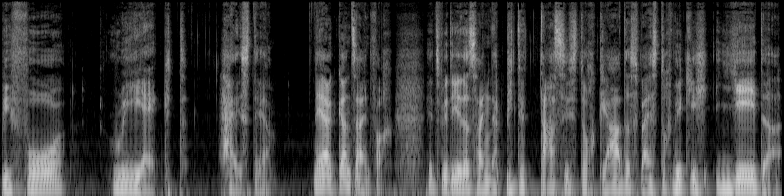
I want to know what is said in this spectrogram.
before react heißt er. Naja, ganz einfach. Jetzt wird jeder sagen, na bitte, das ist doch klar, das weiß doch wirklich jeder.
